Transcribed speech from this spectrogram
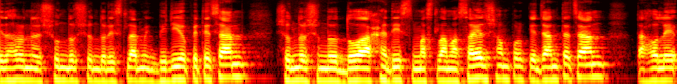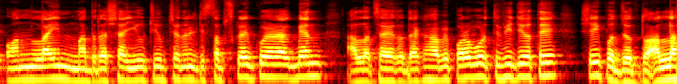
এ ধরনের সুন্দর সুন্দর ইসলামিক ভিডিও পেতে চান, সুন্দর সুন্দর দোয়া, হাদিস, মাসলা মাসাইল সম্পর্কে জানতে চান, তাহলে অনলাইন মাদ্রাসা ইউটিউব চ্যানেলটি সাবস্ক্রাইব করে রাখবেন। আল্লাহ চাহে তো দেখা হবে পরবর্তী ভিডিওতে। সেই পর্যন্ত আল্লাহ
